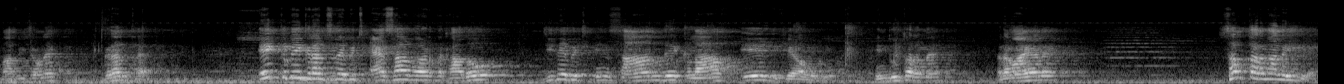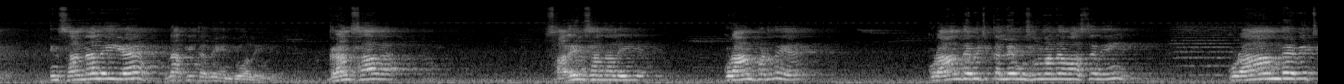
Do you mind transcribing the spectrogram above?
ਮਾਫੀ ਚਾਹੁੰਦਾ ਗ੍ਰੰਥ ਹੈ। ਇੱਕ ਵੀ ਗ੍ਰੰਥ ਦੇ ਵਿੱਚ ਐਸਾ ਵਰਡ ਦਿਖਾ ਦਿਓ, ਜਿਹਦੇ ਵਿੱਚ ਇਨਸਾਨ ਦੇ ਖਿਲਾਫ ਇਹ ਲਿਖਿਆ ਹੋਵੇ। ਹਿੰਦੂ ਧਰਮ ਹੈ, ਰਮਾਇਣ ਹੈ, ਸਭ ਧਰਮਾਂ ਲਈ ਹੈ। ਇਨਸਾਨਾਂ ਲਈ ਹੈ, ਨਾ ਕਿ ਇਕੱਲੇ ਹਿੰਦੂਆਂ ਲਈ ਹੈ। ਗ੍ਰੰਥ ਸਾਹਿਬ ਹੈ, ਸਾਰੇ ਇਨਸਾਨਾਂ ਲਈ ਹੈ। ਕੁਰਾਨ ਪੜ੍ਹਦੇ ਆ ਕੁਰਾਨ ਦੇ ਵਿੱਚ ਇਕੱਲੇ ਮੁਸਲਮਾਨਾਂ ਵਾਸਤੇ ਨਹੀਂ। ਕੁਰਾਨ ਦੇ ਵਿੱਚ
